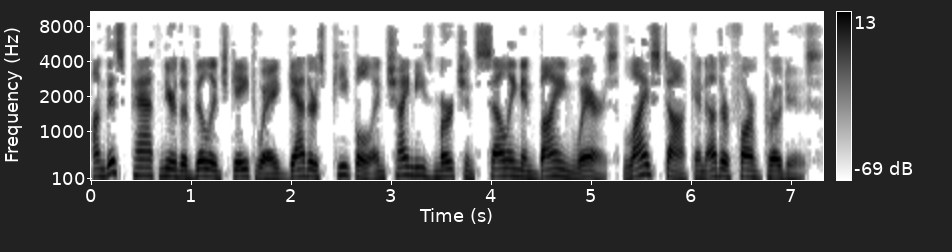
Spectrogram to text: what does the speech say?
On this path near the village gateway gathers people and Chinese merchants selling and buying wares, livestock and other farm produce.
